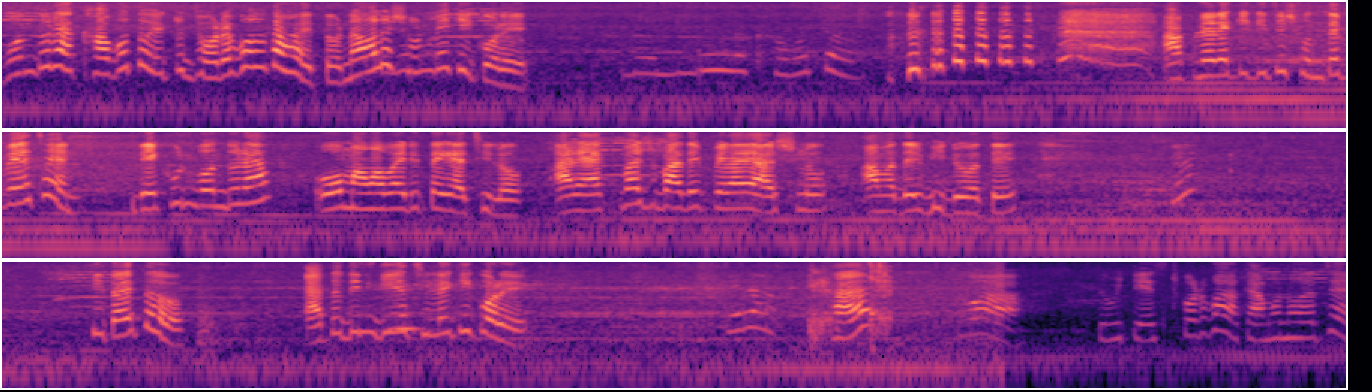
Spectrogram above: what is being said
বন্ধুরা, খাব তো, একটু জোরে বলতে হয় তো, না হলে শুনবে কি করে? আপনারা কি কিছু শুনতে পেয়েছেন? দেখুন বন্ধুরা, ও মামা বাড়িতে গেছিল, আর এক মাস বাদে প্রায় আসলো আমাদের ভিডিওতে। কি তাই তো? এতদিন গিয়েছিলে কি করে? হ্যাঁ? তুমি টেস্ট করবা, কেমন হয়েছে?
